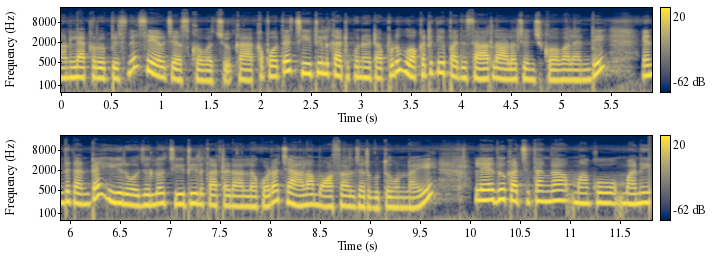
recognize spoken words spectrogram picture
వన్ ల్యాక్ రూపీస్ని సేవ్ చేసుకోవచ్చు. కాకపోతే చీటీలు కట్టుకునేటప్పుడు ఒకటికి పదిసార్లు ఆలోచించుకోవాలండి. ఎందుకంటే ఈ రోజుల్లో చీటీలు కట్టడాల్లో కూడా చాలా మోసాలు జరుగుతూ ఉన్నాయి. లేదు ఖచ్చితంగా మాకు మనీ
